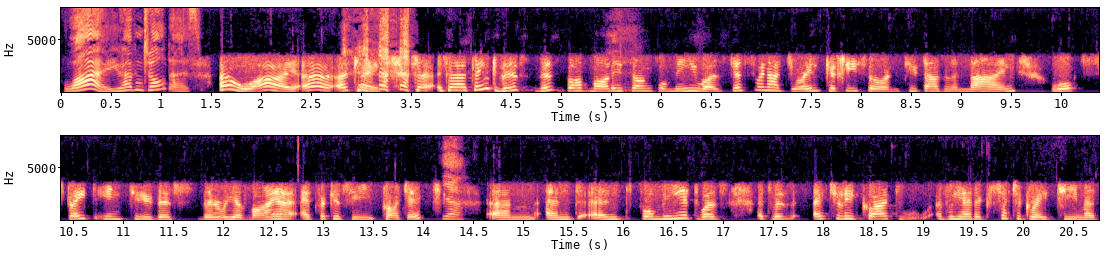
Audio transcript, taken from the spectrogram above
Why? You haven't told us. Oh, why? Oh, okay. so, so I think this this Bob Marley song for me was just when I joined Kagiso in 2009, walked straight into this the Rea Vaya advocacy project. Yeah. Um, and and for me, it was it was actually quite. We had a, such a great team at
